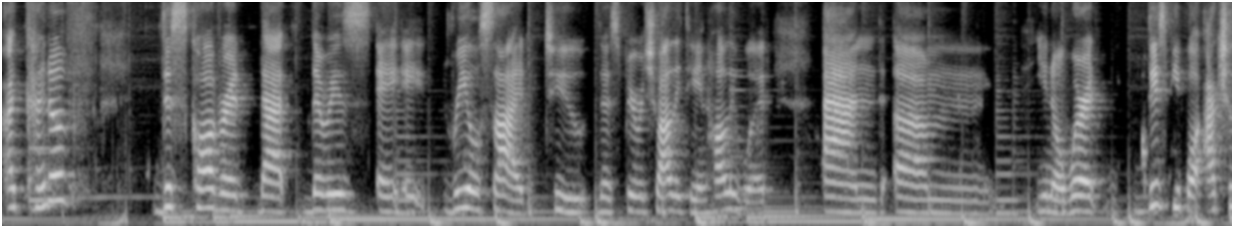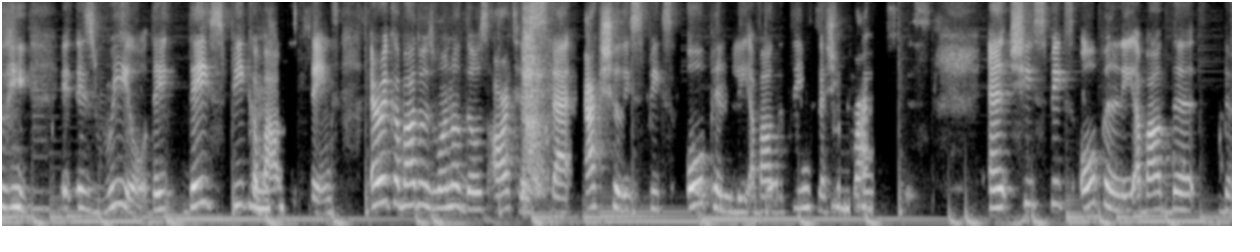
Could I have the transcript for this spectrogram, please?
i kind of discovered that there is a, a real side to the spirituality in hollywood and um you know where these people actually it is real they they speak mm-hmm. about these things erykah badu is one of those artists that actually speaks openly about the things that she mm-hmm. practices and she speaks openly about the the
